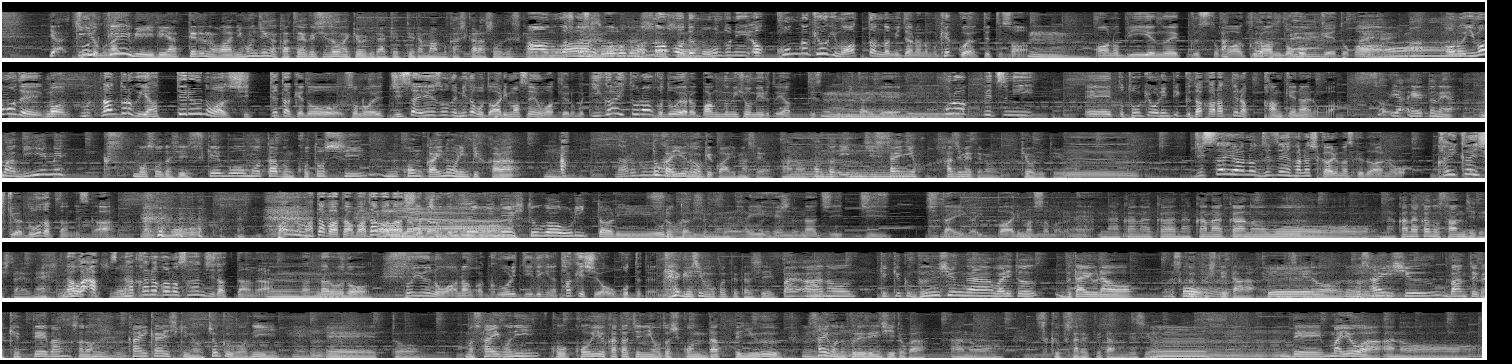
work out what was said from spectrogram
いや、結局テレビでやってるのは日本人が活躍しそうな競技だけっていうのはまあ昔からそうですけど。ああ、昔からそういうことなんかでも本当に、あ、こんな競技もあったんだみたいなのも結構やっててさ、うんうん。あの BMX とあかグランドホッケーとか、ね。はいはい。まああの、今まで、まあ、なんとなくやってるのは知ってたけど、その、実際映像で見たことありませんわっていうのも、意外となんかどうやら番組表見るとやってるみたいで。うん、これは別に、えっ、と、東京オリンピックだからっていうのは関係ないのか？そういや、えっ、とね、まあ BMX もそうだし、スケボーも多分今年、今回のオリンピックからうんあなるほとかいうのも結構ありますよ。あの、うん本当に実際に初めての競技といううか。ーん。実際、あの、全然話変わりますけど、あの、開会式はどうだったんですか？なんかもう、ババタバタ、バタバタしてたので、直前にね人が降りたり降りたりそうですね大変なじ、じ、事態がいっぱいありましたからね。なかなか、なかなかのもう、なかなかの惨事でしたよね。なかなかなかの惨事だったんだ。うんななるほど。というのは、なんかクオリティ的な、たけしは怒ってたよね。たけしも怒ってたし、ばあの、結局文春が割と舞台裏をスクープしてたんですけど、最終版というか決定版、その、うん開会式の直後に、うんえーっと、まあ、最後にこうこういう形に落とし込んだっていううん。最後のプレゼンシートが、あのスクープされてたんですよ。で、まあ、要はあの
